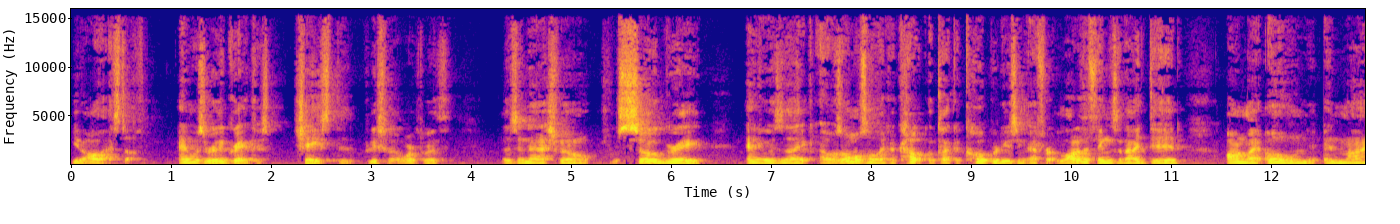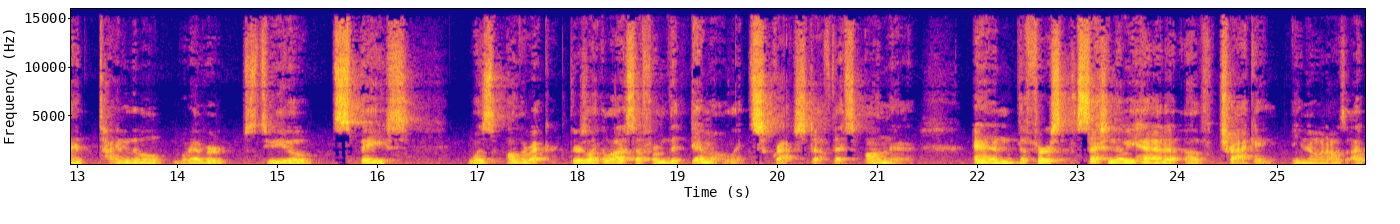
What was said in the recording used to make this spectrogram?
You know, all that stuff. And it was really great because Chase, the producer I worked with, lives in Nashville, was so great, and it was like I was almost like a co- like a co-producing effort. A lot of the things that I did on my own in my tiny little whatever studio space was on the record. There's like a lot of stuff from the demo, like scratch stuff that's on there. And the first session that we had of tracking, you know, and I was I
